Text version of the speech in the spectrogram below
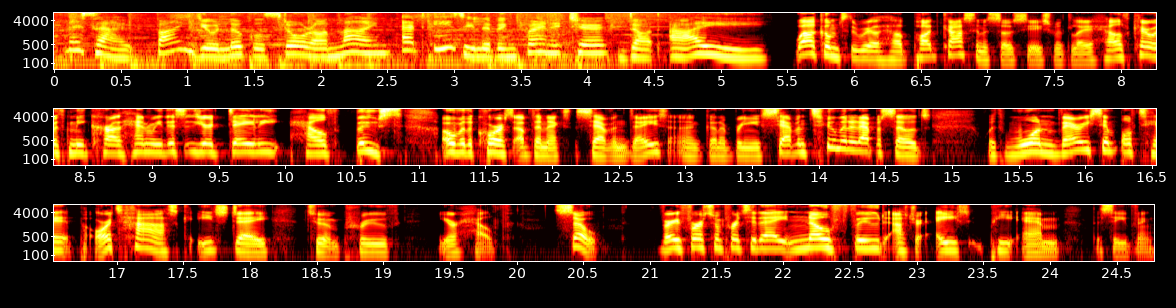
Don't miss out. Find your local store online at easylivingfurniture.ie. Welcome to the Real Health Podcast in association with Laya Healthcare. With me, Karl Henry. This is your daily health boost over the course of the next seven days. I'm going to bring you seven two minute episodes with one very simple tip or task each day to improve your health. So, very first one for today no food after 8 p.m. this evening.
